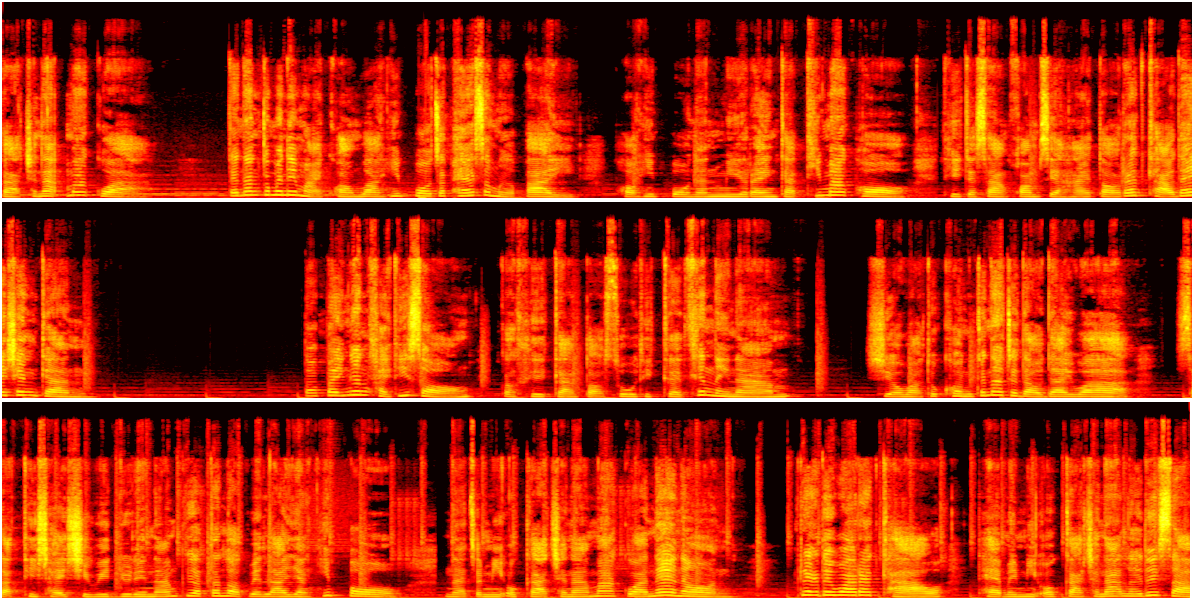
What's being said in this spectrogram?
กาสชนะมากกว่า แต่นั่นก็ไม่ได้หมายความว่าฮิปโปจะแพ้เสมอไป เพราะฮิปโปนั้นมีแรงกัดที่มากพอ ที่จะสร้างความเสียหายต่อแรดขาวได้เช่นกัน ต่อไปเงื่อนไขที่ 2 ก็คือการต่อสู้ที่เกิดขึ้นในน้ำ เชื่อว่าทุกคนก็น่าจะเดาได้ว่า สัตว์ที่ใช้ชีวิตอยู่ในน้ำเกือบตลอดเวลาอย่างฮิปโป น่าจะมีโอกาสชนะมากกว่าแน่นอน เรียกได้ว่าแรดขาวแทบไม่มีโอกาสชนะเลยด้วยซ้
